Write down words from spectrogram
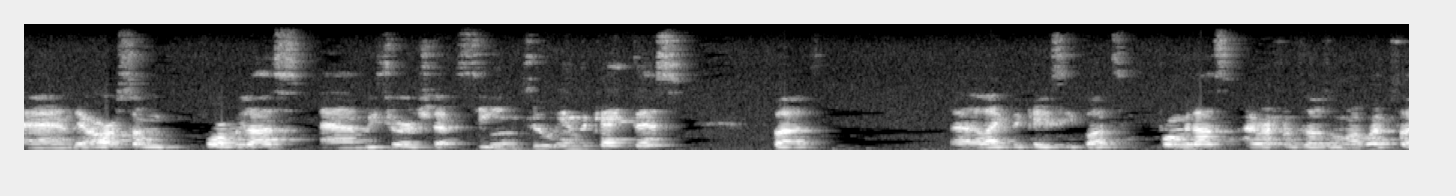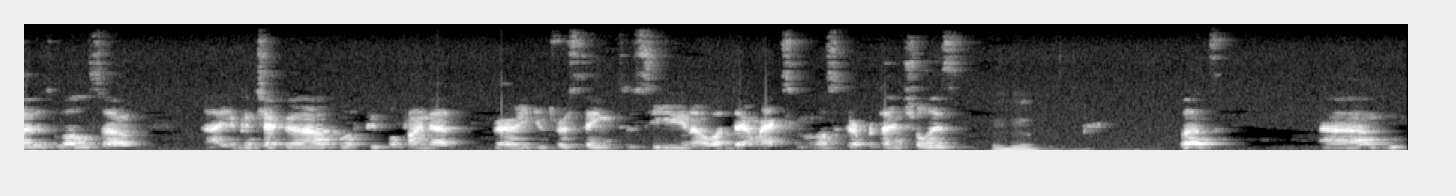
And there are some formulas and research that seem to indicate this, but uh, like the Casey Butt formulas, I reference those on my website as well, so uh, you can check that out. Most people find that very interesting to see, you know, what their maximum muscular potential is. Mm-hmm. But um,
